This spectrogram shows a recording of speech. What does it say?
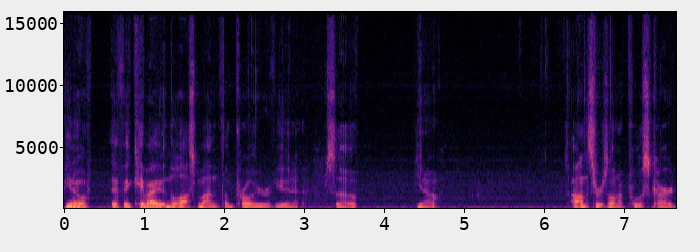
you know, if it came out in the last month, I'm probably reviewing it. So, you know, answers on a postcard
